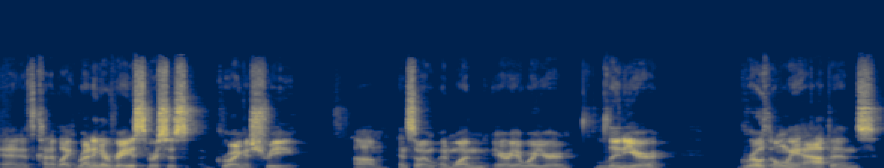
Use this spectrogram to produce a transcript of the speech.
And it's kind of like running a race versus growing a tree. Um, and so in, in one area where you're linear, growth only happens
